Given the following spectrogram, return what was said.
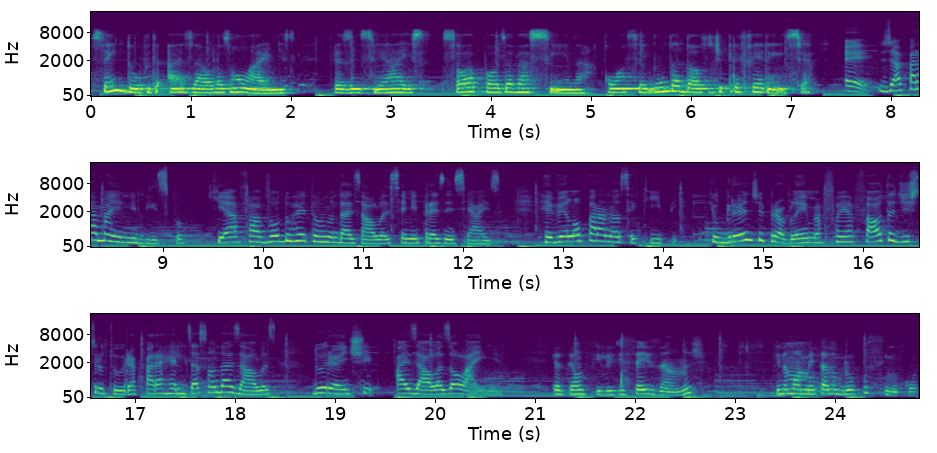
sem dúvida, as aulas online presenciais só após a vacina, com a segunda dose de preferência. É, já para Maiane Bispo, que é a favor do retorno das aulas semipresenciais, revelou para a nossa equipe que o grande problema foi a falta de estrutura para a realização das aulas durante as aulas online. Eu tenho um filho de 6 anos e no momento está no grupo 5.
